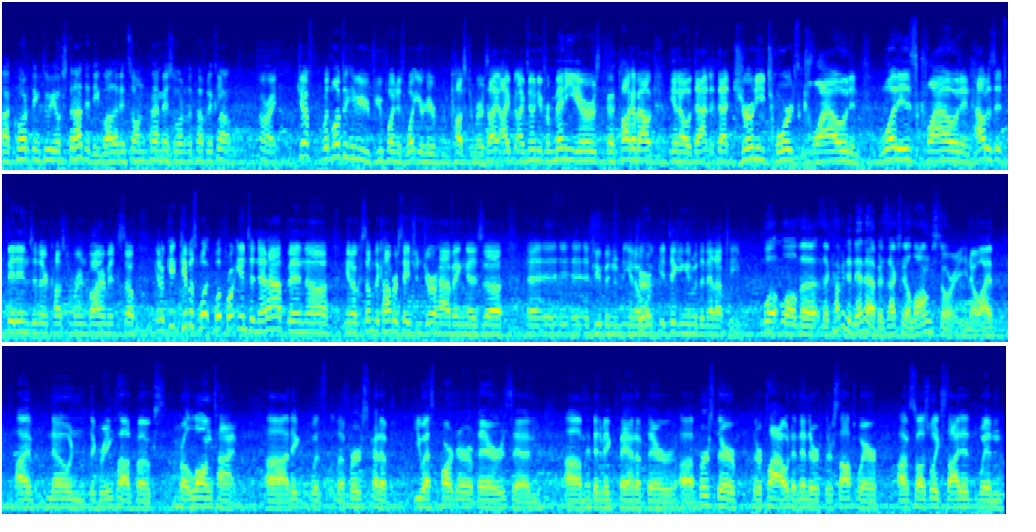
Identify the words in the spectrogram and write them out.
according to your strategy, whether it's on-premise or the public cloud. All right, Jeff, would love to hear your viewpoint as what you're hearing from customers. I, have known you for many years, talk about you know, that, that journey towards cloud and what is cloud and how does it fit into their customer environment. So, you know, give, give us what, what brought you into NetApp and uh, you know, some of the conversations you're having as, uh, as you've been you know, sure. digging in with the NetApp team. Well, well the, the coming to NetApp is actually a long story. You know, I've, I've known the Greenqloud folks for a long time. Uh, I think was the first kind of US partner of theirs and um, have been a big fan of their, uh, first their, their cloud and then their, their software. Um, so I was really excited when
